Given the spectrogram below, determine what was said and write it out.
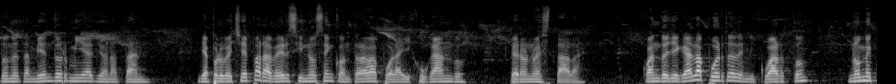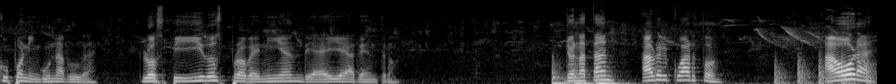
donde también dormía Jonathan, y aproveché para ver si no se encontraba por ahí jugando, pero no estaba. Cuando llegué a la puerta de mi cuarto, no me cupo ninguna duda. Los pillidos provenían de ahí adentro. Jonathan, abre el cuarto. Ahora,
